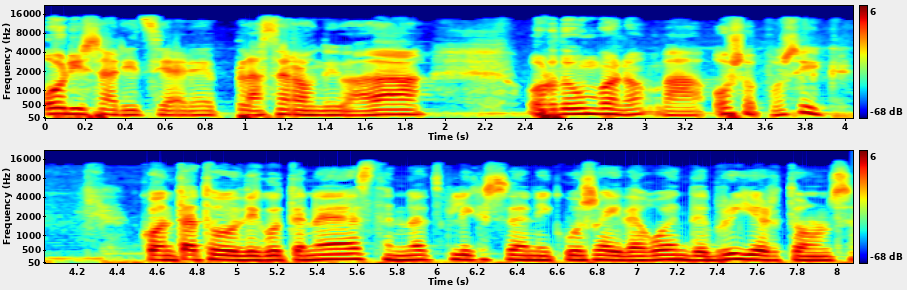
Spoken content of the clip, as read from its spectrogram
hori saritzea ere plazerra handi bada, orduan, bueno, ba, oso posik. Kontatu digutenez, Netflixen ikusgai dagoen The Bridgertons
